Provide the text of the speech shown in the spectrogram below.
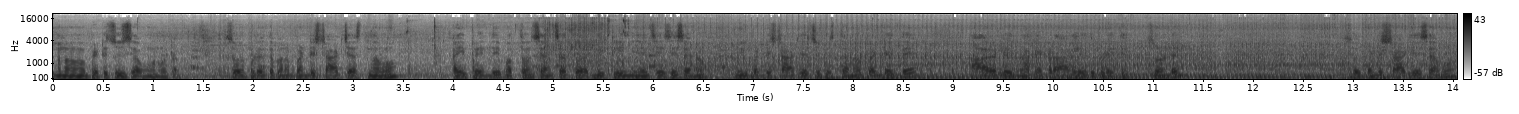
మనం పెట్టి చూసాము అనమాట సో ఇప్పుడైతే మనం బండి స్టార్ట్ చేస్తున్నామో. అయిపోయింది. మొత్తం సెన్సార్తో అన్నీ క్లీన్ చేసేసాను. మీకు బండి స్టార్ట్ చేసి చూపిస్తాను. బండి అయితే ఆగలేదు. నాకు ఎక్కడ ఆగలేదు ఇప్పుడైతే. చూడండి. సో బండి స్టార్ట్ చేసాము.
